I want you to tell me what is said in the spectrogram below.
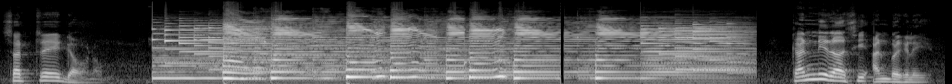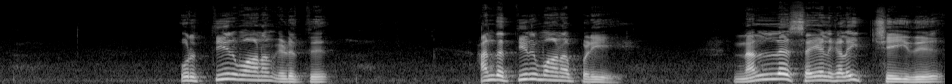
சற்றே கவனம். கன்னிராசி அன்பர்களே ஒரு தீர்மானம் எடுத்து அந்த தீர்மானப்படி நல்ல செயல்களை செய்து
